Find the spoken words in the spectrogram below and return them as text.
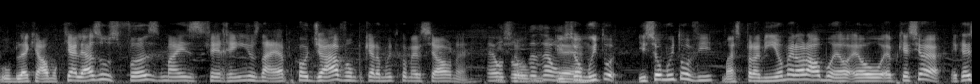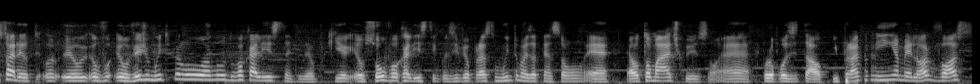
o Black Album. Que, aliás, os fãs mais ferrenhos na época odiavam porque era muito comercial, né? É, o isso eu, Douglas é um. Isso É. eu muito, isso eu muito ouvi. Mas pra mim é o melhor álbum. É, é, o- é porque assim, ó, é aquela história, eu, eu, eu, eu vejo muito pelo ângulo do vocalista, entendeu? Porque eu sou o vocalista, inclusive, eu presto muito mais atenção. É, é automático isso, não é proposital. E pra mim, a melhor voz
